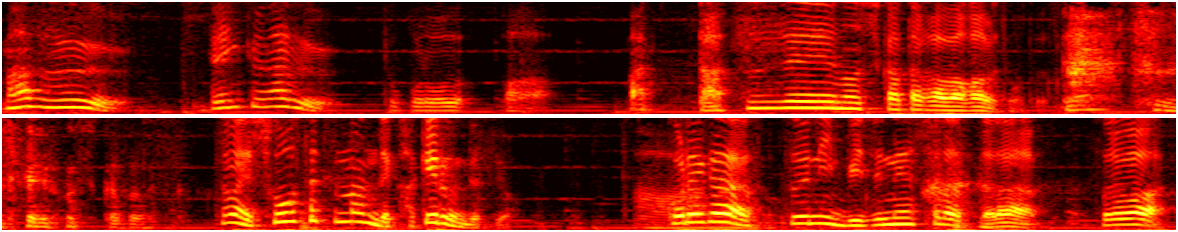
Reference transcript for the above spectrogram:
まず勉強になるところは、まあ、脱税の仕方がわかるってことですね。脱税の仕方ですか？つまり小説なんで書けるんですよ。これが普通にビジネス書だったら、それは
